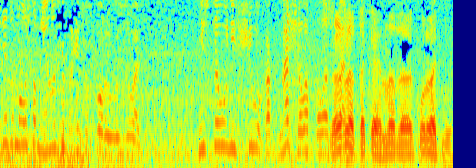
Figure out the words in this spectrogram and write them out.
Сегодня думала, что мне ночью придется скорую вызывать. Ни с того, ни с чего, как начала полоскать. Жара такая, надо аккуратнее.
